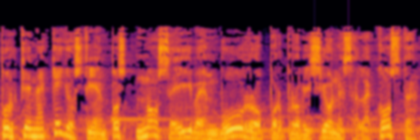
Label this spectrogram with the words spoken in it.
porque en aquellos tiempos no se iba en burro por provisiones a la costa.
